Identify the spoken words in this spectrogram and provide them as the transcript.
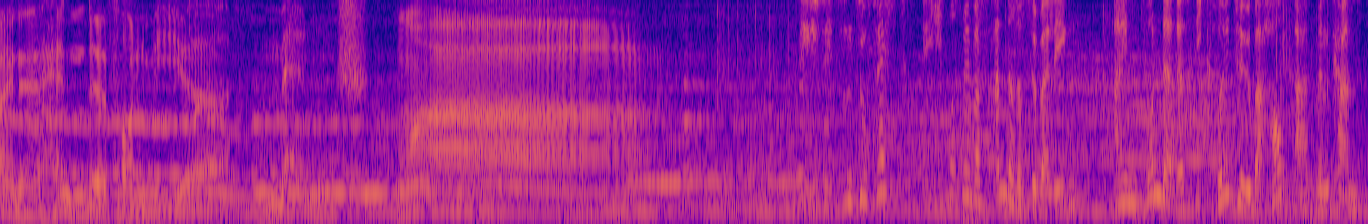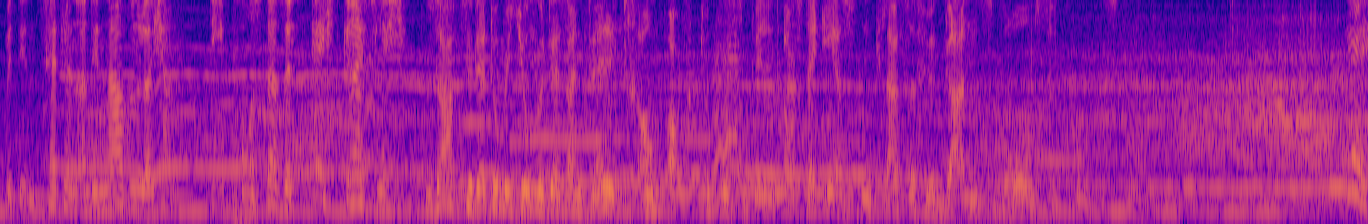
Deine Hände von mir, Mensch. Ah. Die sitzen zu fest. Ich muss mir was anderes überlegen. Ein Wunder, dass die Kröte überhaupt atmen kann. Mit den Zetteln an den Nasenlöchern. Die Poster sind echt grässlich. Sagte der dumme Junge, der sein Weltraum-Oktopus-Bild aus der ersten Klasse für ganz große Kunst Hey,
